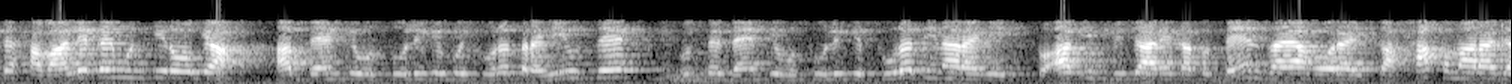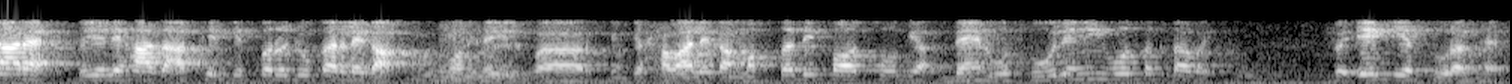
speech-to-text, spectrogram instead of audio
سے حوالے کا منکر ہو گیا۔ اب دین کی وصولی کی کوئی صورت رہی اس سے؟ اس سے دین کی وصولی کی صورت ہی نہ رہی۔ تو اب اس بیچارے کا تو دین ضائع ہو رہا ہے، اس کا حق مارا جا رہا ہے۔ تو یہ لہٰذا اب پھر کس پر رجوع کر لے گا۔ محیل پر، کیونکہ حوالے کا مقصد ہی فوت ہو گیا۔ دین وصول ہی نہیں ہو سکتا بھائی۔ تو ایک یہ صورت ہے۔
